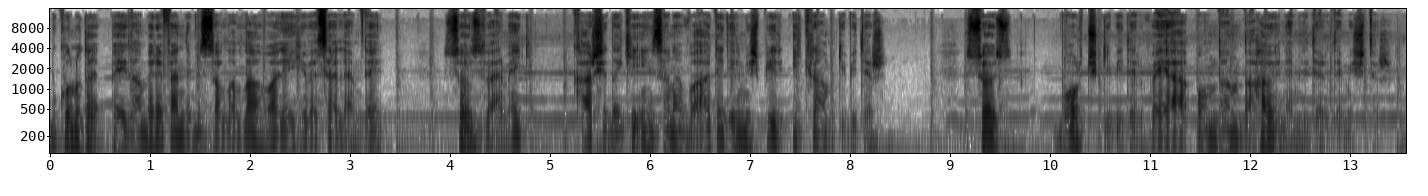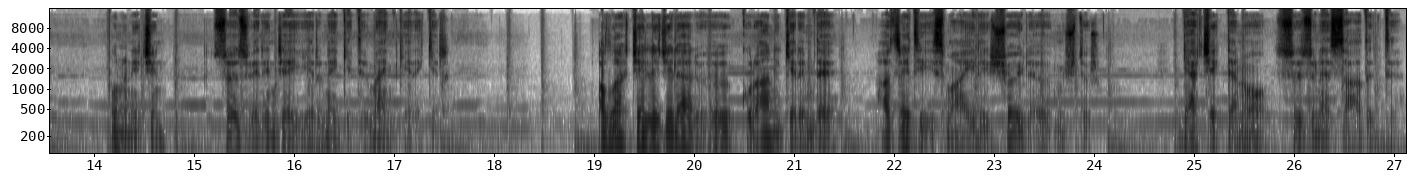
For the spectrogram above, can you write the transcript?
Bu konuda Peygamber Efendimiz sallallahu aleyhi ve sellem de söz vermek karşıdaki insana vaat edilmiş bir ikram gibidir. Söz borç gibidir veya ondan daha önemlidir demiştir. Bunun için söz verince yerine getirmen gerekir. Allah Celle Celaluhu Kur'an-ı Kerim'de Hazreti İsmail'i şöyle övmüştür. Gerçekten o sözüne sadıktı.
